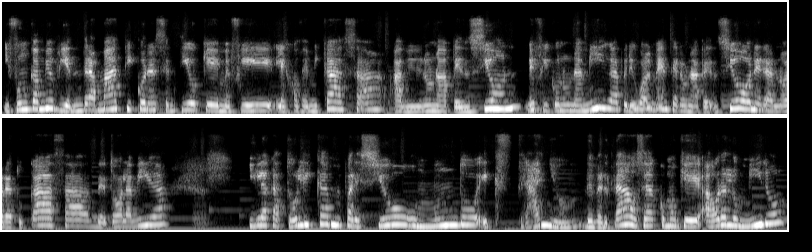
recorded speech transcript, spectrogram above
y fue un cambio bien dramático en el sentido que me fui lejos de mi casa a vivir en una pensión, me fui con una amiga, pero igualmente era una pensión, era, no era tu casa de toda la vida. Y la católica me pareció un mundo extraño, de verdad, o sea, como que ahora lo miro,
